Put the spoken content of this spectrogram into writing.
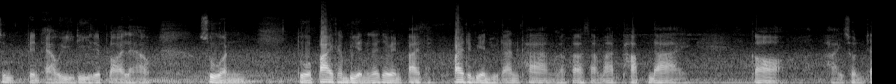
ซึ่งเป็น LED เรียบร้อยแล้ว ส่วน ตัวป้ายทะเบียนก็จะเป็นป้ายป้ายทะเบียนอยู่ด้านข้าง แล้วก็สามารถพับได้ ก็ใครสนใจ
